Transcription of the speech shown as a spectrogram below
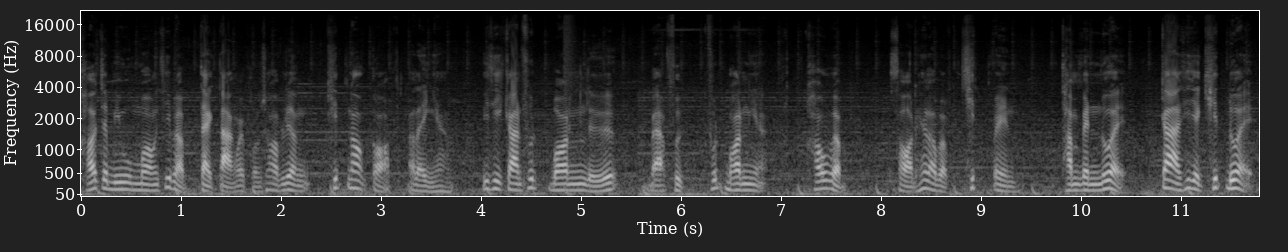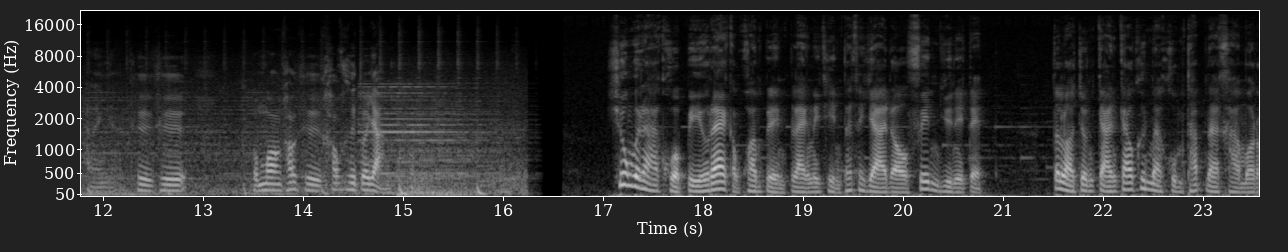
เขาจะมีมุมมองที่แบบแตกต่างไปผมชอบเรื่องคิดนอกกรอบอะไรอย่างเงี้ยครับวิธีการฟุตบอลหรือแบบฝึกฟุตบอลเนี่ยเขาแบบสอนให้เราแบบคิดเป็นทำเป็นด้วย กล้าที่จะคิดด้วยอะไรเงี้ยคือคือผมมองเขาคือเขาคือตัวอย่างของผมช่วงเวลาขวบปีแรกกับความเปลี่ยนแปลงในถิ่นพัทยาดอลฟินยูไนเต็ดตลอดจนการก้าวขึ้นมาคุมทัพนาคามร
